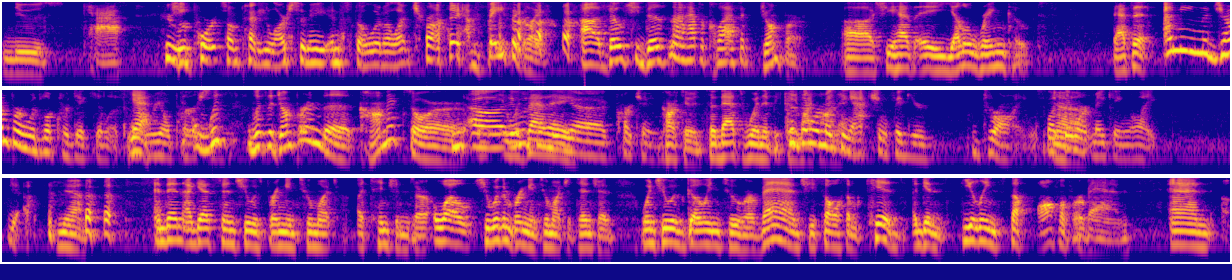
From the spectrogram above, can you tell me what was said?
newscast. Who She reports on petty larceny and stolen electronics. basically, uh, though she does not have a classic jumper. Uh, she has a yellow raincoat. That's it. I mean, the jumper would look ridiculous in Yeah. a real person. Was was the jumper in the comics or uh, it was, that in a the uh, cartoon. cartoon? So that's when it became Because they were making action figure drawings. Like, they weren't making, like, yeah. Yeah. And then I guess since she was bringing too much attention to her, well, she wasn't bringing too much attention. When she was going to her van, she saw some kids again stealing stuff off of her van, and uh,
